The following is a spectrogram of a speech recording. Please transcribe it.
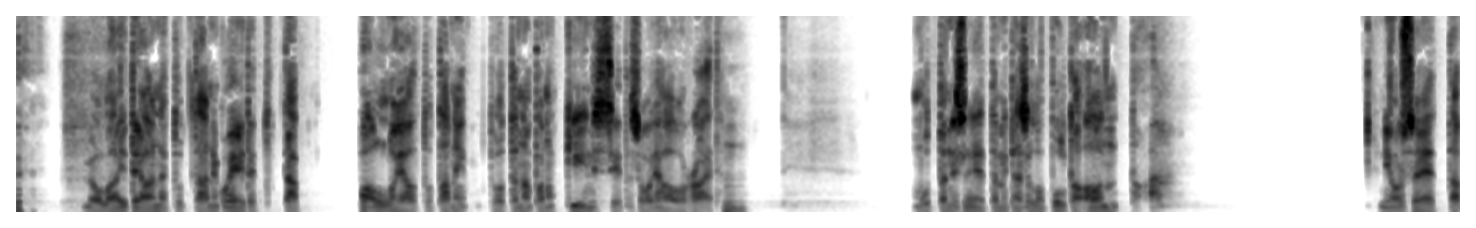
Me ollaan itse annettu tämä, niin kuin heitetty tämä pallo ja tota, niin, tuottajana on pannut kiinni siitä, se on ihan alright. Hmm. Mutta niin se, että mitä se lopulta antaa, niin on se, että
